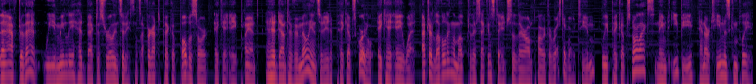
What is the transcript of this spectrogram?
Then after that, we immediately head back to Cerulean City since I forgot to pick up Bulbasaur, aka Plant, and head down to Vermilion City to pick up Squirtle, aka Wet. After leveling them up to their second stage so they're on par with the rest of our team, we pick up Snorlax, named Eepee, and our team is complete.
